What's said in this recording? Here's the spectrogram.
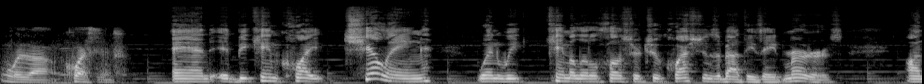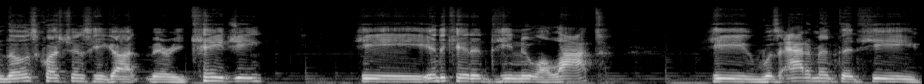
with uh, questions. And it became quite chilling when we came a little closer to questions about these eight murders. On those questions, he got very cagey. He indicated he knew a lot. He was adamant that he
